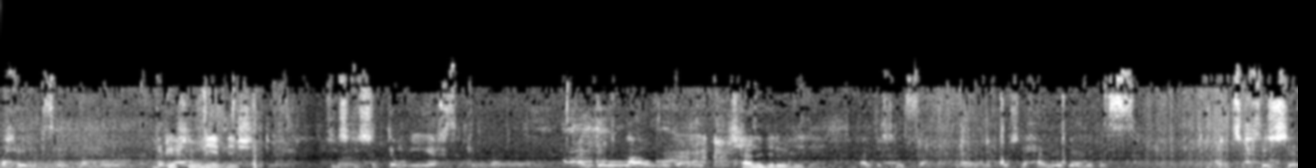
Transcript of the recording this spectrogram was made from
بحري ما كنت كنطلب. هو ما كاينش الوليد اللي يشدوا كاينش اللي يشدهم ليا أختي كذبه عندي الله عارف. شحال ديال الوليدات عندي كنتش لا حامله بعدا بس. تحت الجاب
